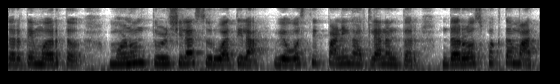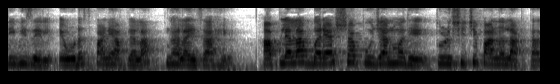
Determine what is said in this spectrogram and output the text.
तर ते मरतं. म्हणून तुळशीला सुरुवातीला व्यवस्थित पाणी घातल्यानंतर दररोज फक्त माती भिजेल एवढंच पाणी आपल्याला घालायचं आहे. आपल्याला बऱ्याचशा पूजांमध्ये तुळशीची पानं लागतात.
